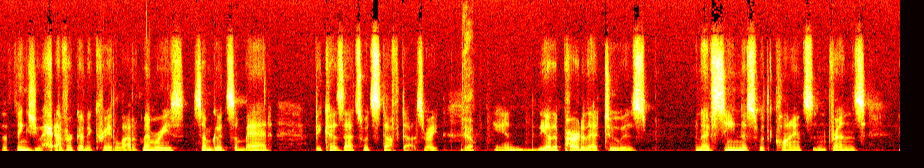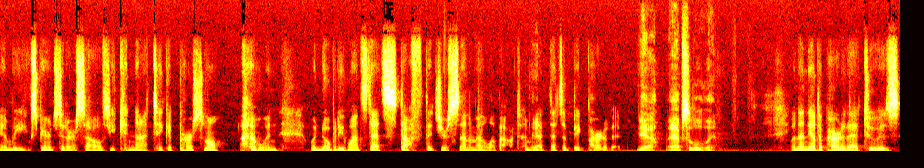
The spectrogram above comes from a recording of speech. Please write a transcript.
the things you have are going to create a lot of memories, some good, some bad because that's what stuff does, right? Yeah. And the other part of that too is, and I've seen this with clients and friends, and we experienced it ourselves. You cannot take it personal when when nobody wants that stuff that you're sentimental about. I mean, that, that's a big part of it. Yeah, absolutely. And then the other part of that too is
